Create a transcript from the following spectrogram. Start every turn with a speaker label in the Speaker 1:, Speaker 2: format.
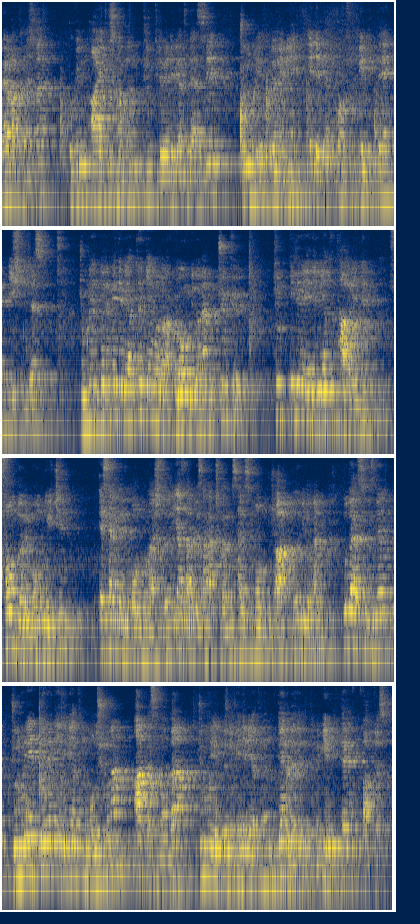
Speaker 1: Merhaba arkadaşlar. Bugün AYT sınavının Türk Dili ve Edebiyatı dersi Cumhuriyet dönemi edebiyatı konusunu birlikte işleyeceğiz. Cumhuriyet dönemi edebiyatı genel olarak yoğun bir dönem çünkü Türk Dili ve Edebiyatı tarihinin son dönemi olduğu için eserlerin olgunlaştığı, yazar ve sanatçıların sayısının oldukça arttığı bir dönem. Bu dersimizde Cumhuriyet dönemi edebiyatının oluşumuna, arkasından da Cumhuriyet dönemi edebiyatının genel özelliklerine birlikte bakacağız.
